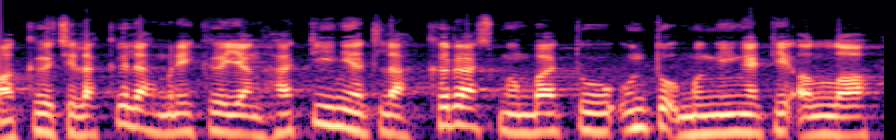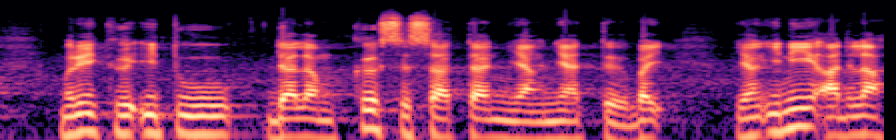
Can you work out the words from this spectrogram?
Maka celakalah mereka yang hatinya telah keras membatu untuk mengingati Allah. Mereka itu dalam kesesatan yang nyata. Baik yang ini adalah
